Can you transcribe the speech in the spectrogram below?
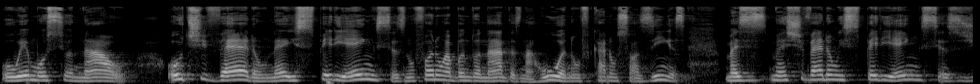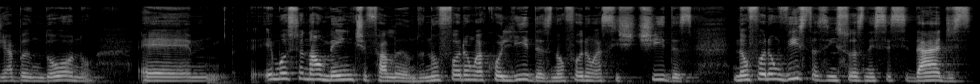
ou emocional, ou tiveram né, experiências, não foram abandonadas na rua, não ficaram sozinhas, mas, mas tiveram experiências de abandono é, emocionalmente falando, não foram acolhidas, não foram assistidas, não foram vistas em suas necessidades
